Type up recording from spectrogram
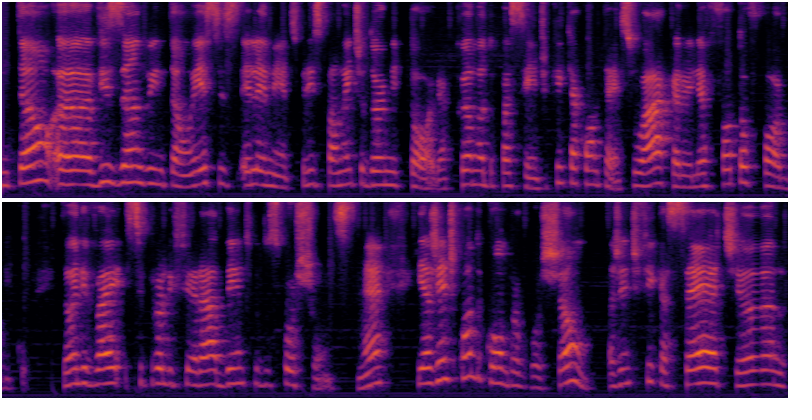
Então, uh, visando então esses elementos, principalmente o dormitório, a cama do paciente, o que, que acontece? O ácaro ele é fotofóbico, então ele vai se proliferar dentro dos colchões, né? E a gente, quando compra um colchão, a gente fica sete anos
